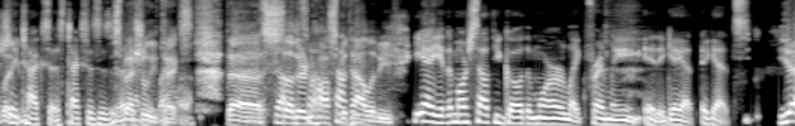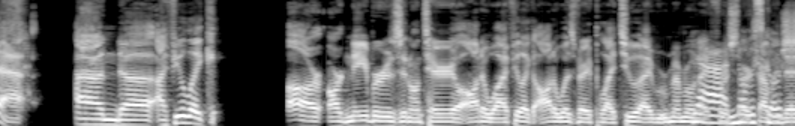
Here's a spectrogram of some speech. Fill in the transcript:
especially like, texas texas is especially. Texas, the So- Southern so- hospitality. yeah yeah the more south you go the more like friendly it, it, get, it gets Yeah, and uh, I feel like our our neighbors in Ontario, Ottawa. I feel like Ottawa is very polite too. I remember when I yeah first nova started traveling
